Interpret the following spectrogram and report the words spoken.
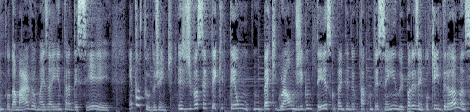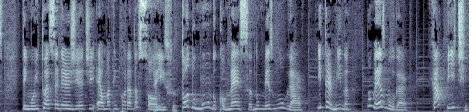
exemplo da Marvel, mas aí entra DC. Entra tudo, gente. De você ter que ter um, um background gigantesco para entender o que tá acontecendo. E, por exemplo, K-dramas tem muito essa energia de é uma temporada só. É isso. Todo mundo começa no mesmo lugar e termina no mesmo lugar. Capite.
